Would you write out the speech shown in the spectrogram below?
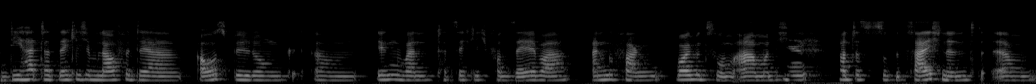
die hat tatsächlich im Laufe der Ausbildung ähm, irgendwann tatsächlich von selber angefangen, Bäume zu umarmen. Und ich ja. fand das so bezeichnend, ähm,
